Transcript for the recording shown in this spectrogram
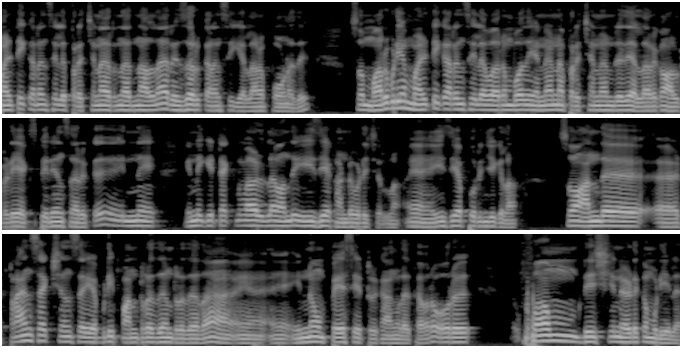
மல்டி கரன்சியில் பிரச்சனை இருந்ததுனால தான் ரிசர்வ் கரன்சிக்கு எல்லாரும் போனது. ஸோ மறுபடியும் மல்டி கரன்சியில் வரும்போது என்னென்ன பிரச்சனைன்றது எல்லாருக்கும் ஆல்ரெடி எக்ஸ்பீரியன்ஸ் இருக்குது இன்னி இன்றைக்கி டெக்னாலஜியில் வந்து ஈஸியாக கண்டுபிடிச்சிடலாம். ஈஸியாக புரிஞ்சிக்கலாம். ஸோ அந்த டிரான்சாக்ஷன்ஸை எப்படி பண்ணுறதுன்றதை தான் இன்னும் பேசிகிட்டு இருக்காங்களே தவிர ஒரு ஃபர்ம் டிசிஷன் எடுக்க முடியல.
